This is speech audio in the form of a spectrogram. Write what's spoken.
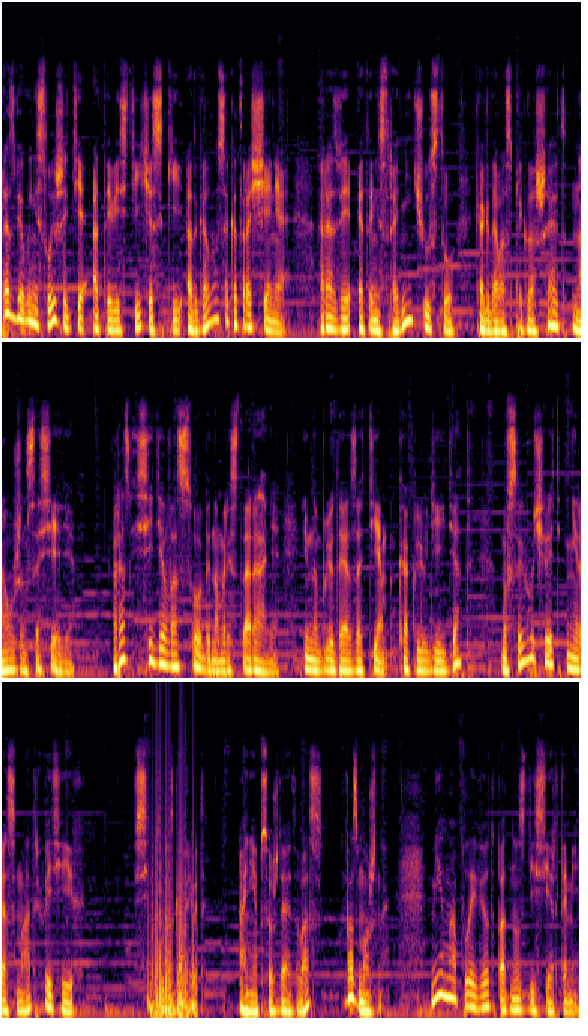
разве вы не слышите атовистический отголосок отвращения? Разве это не сродни чувству, когда вас приглашают на ужин соседи? Разве сидя в особенном ресторане и наблюдая за тем, как люди едят, вы в свою очередь не рассматриваете их? Все разговаривают. Они обсуждают вас? Возможно. Мимо плывет поднос с десертами,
